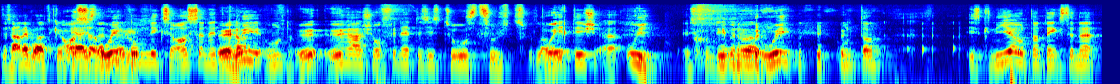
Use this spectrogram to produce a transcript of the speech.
das eine Wort. gell? Ist Außer ui kommt nichts außer nicht ÖH. ui und ÖH schaffe ich nicht, das ist zu, zu, zu lang. poetisch. Äh, ui, es kommt immer nur ein ui und dann ist Knie und dann denkst du, na,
